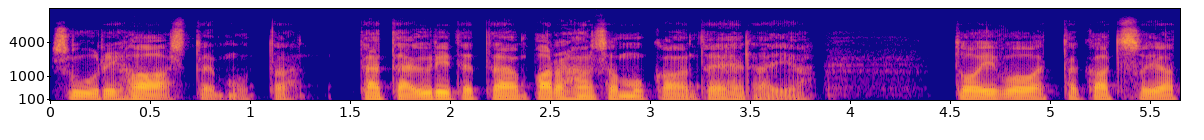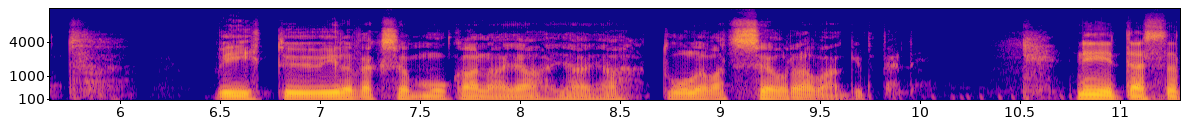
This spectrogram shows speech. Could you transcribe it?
suuri haaste, mutta tätä yritetään parhaansa mukaan tehdä ja toivoo, että katsojat viihtyy Ilveksen mukana ja, ja, ja tulevat seuraavaankin peliin. Niin, tässä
